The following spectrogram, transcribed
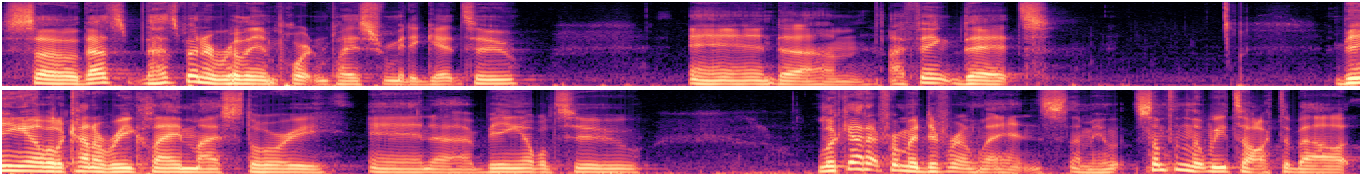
So that's that's been a really important place for me to get to, and um, I think that being able to kind of reclaim my story and uh, being able to look at it from a different lens. I mean, something that we talked about,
